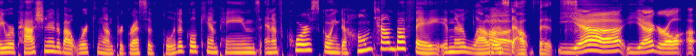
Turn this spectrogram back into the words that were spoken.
They were passionate about working on progressive political campaigns and, of course, going to Hometown Buffet in their loudest Uh, outfits. yeah, yeah, girl. I,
